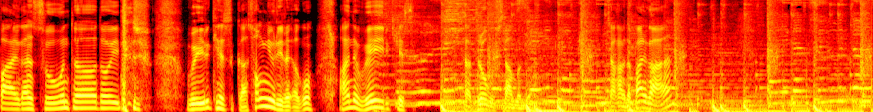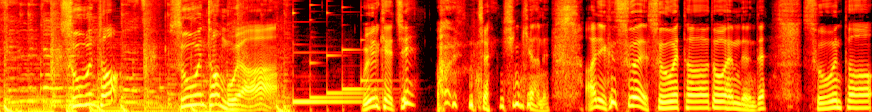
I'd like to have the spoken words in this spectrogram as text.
빨간 수은터도 입혀주. 왜 이렇게 했을까? 성률이라고? 아, 근데 왜 이렇게 했을까? 자, 들어봅시다, 한 번 더. 자, 갑니다. 빨간. 수은터? 수은터 뭐야? 왜 이렇게 했지? 진짜 신기하네. 아니, 그 스웨, 스웨터도 하면 되는데, 수은터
